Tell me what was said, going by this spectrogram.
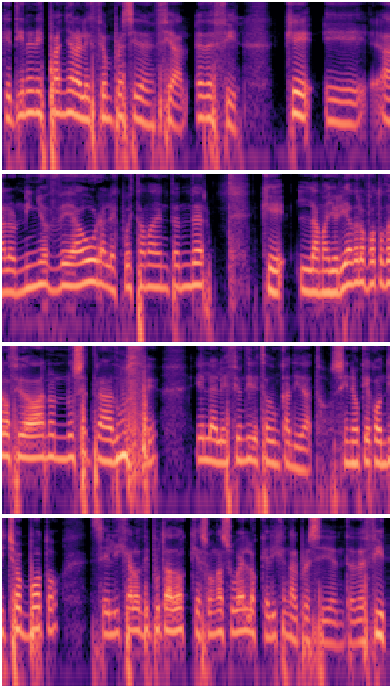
que tiene en España la elección presidencial. Es decir, que eh, a los niños de ahora les cuesta más entender que la mayoría de los votos de los ciudadanos no se traduce en la elección directa de un candidato, sino que con dichos votos se elige a los diputados que son a su vez los que eligen al presidente. Es decir,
